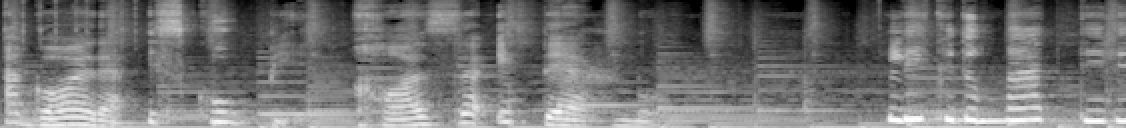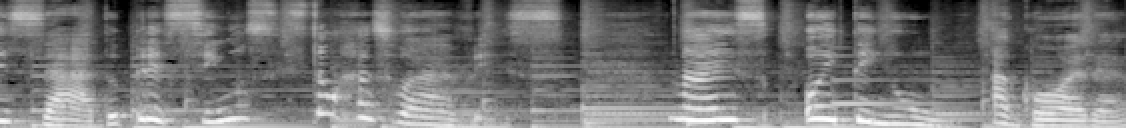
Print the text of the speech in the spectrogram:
Agora, Sculpe, rosa eterno. Líquido materializado, precinhos estão razoáveis. Mais 8 em 1, agora,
